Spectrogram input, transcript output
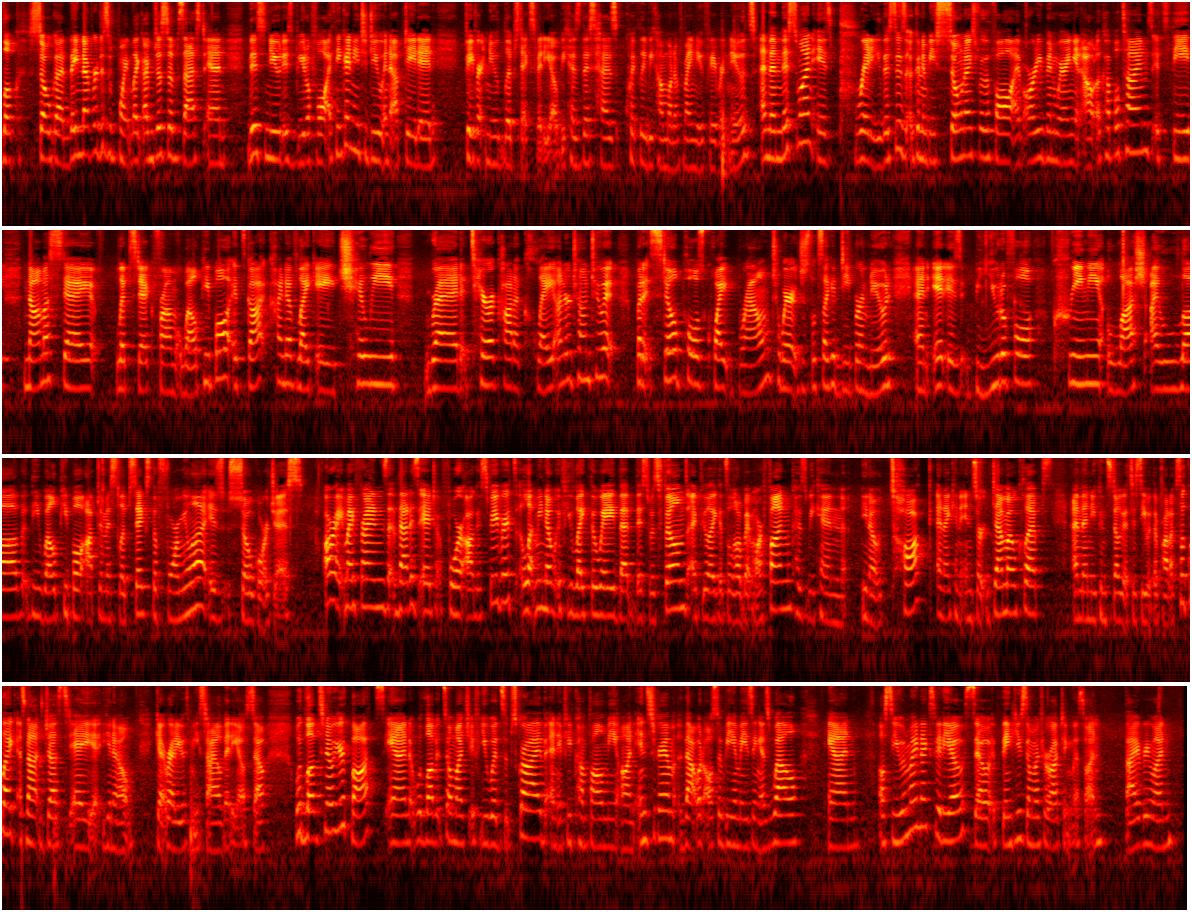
look so good. They never disappoint. Like I'm just obsessed and this nude is beautiful. I think I need to do an updated favorite nude lipsticks video because this has quickly become one of my new favorite nudes. And then this one is pretty. This is gonna be so nice for the fall. I've already been wearing it out a couple times. It's the Namaste lipstick from Well People. It's got kind of like a chili red terracotta clay undertone to it, but it still pulls quite brown to where it just looks like a deeper nude. And it is beautiful, creamy, lush. I love the Well People Optimist lipsticks. The formula is so gorgeous. All right, my friends, that is it for August favorites. Let me know if you like the way that this was filmed. I feel like it's a little bit more fun because we can, you know, talk and I can insert demo clips and then you can still get to see what the products look like. It's not just a, you know, get ready with me style video. So would love to know your thoughts and would love it so much if you would subscribe and if you'd come follow me on Instagram, that would also be amazing as well. And I'll see you in my next video. So thank you so much for watching this one. Bye everyone.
